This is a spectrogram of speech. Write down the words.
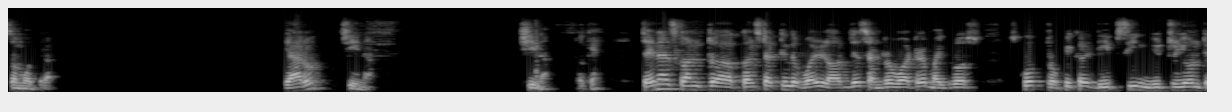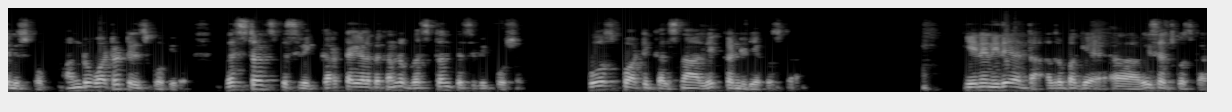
ಸಮುದ್ರ. ಯಾರು? China. China okay China is constructing the world largest under water microscope tropical deep sea neutrino telescope under water telescope ಇದು. ವೆಸ್ಟರ್ನ್ ಸ್ಪೆಸಿಫಿಕ್ ಕರೆಕ್ಟ್ ಆಗಿ ಹೇಳ್ಬೇಕಂದ್ರೆ ವೆಸ್ಟರ್ನ್ ಪೆಸಿಫಿಕ್ ಓಷನ್ ಗೋಸ್ ಪಾರ್ಟಿಕಲ್ಸ್ನ ಅಲ್ಲಿ ಕಂಡುಹಿಡಿಯಕ್ಕೋಸ್ಕರ. ಏನೇನಿದೆ ಅಂತ ಅದ್ರ ಬಗ್ಗೆ ರಿಸರ್ಚ್ಗೋಸ್ಕರ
